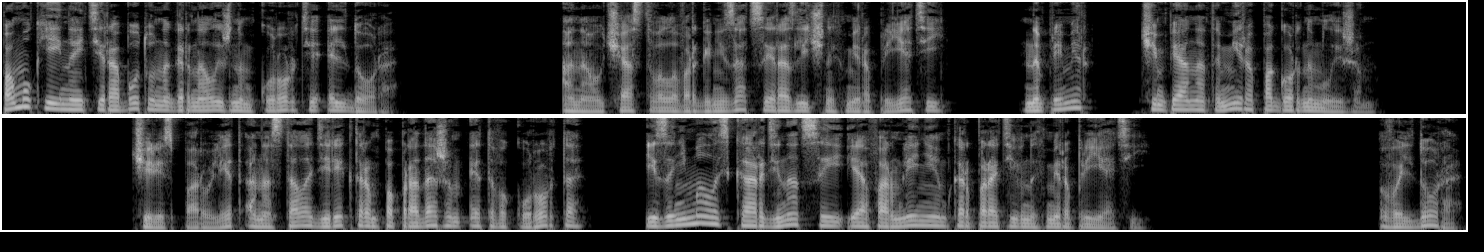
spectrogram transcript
помог ей найти работу на горнолыжном курорте Эльдора. Она участвовала в организации различных мероприятий, например, чемпионата мира по горным лыжам. Через пару лет она стала директором по продажам этого курорта и занималась координацией и оформлением корпоративных мероприятий. В Эльдора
